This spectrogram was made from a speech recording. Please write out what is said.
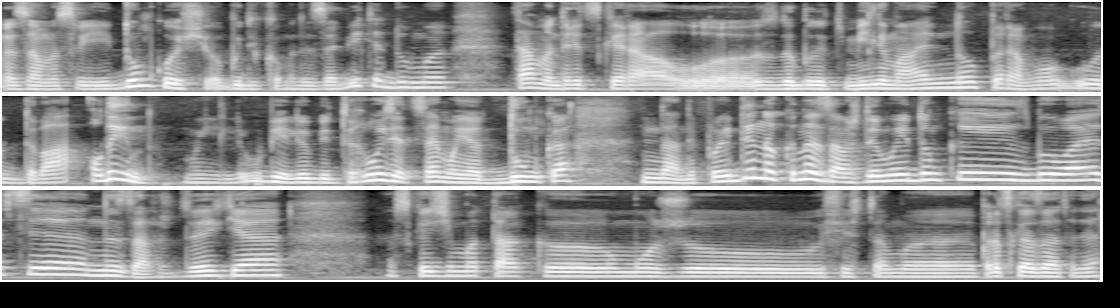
з вами своєю думкою, що обидві команди заб'ють, я думаю, та мадридський реал е, здобудуть мінімальну перемогу 2-1. Мої любі, любі друзі, це моя думка. Даний поєдинок не завжди мої думки збиваються, не завжди я. Скажімо так, е, можу щось там е, предсказати, да?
